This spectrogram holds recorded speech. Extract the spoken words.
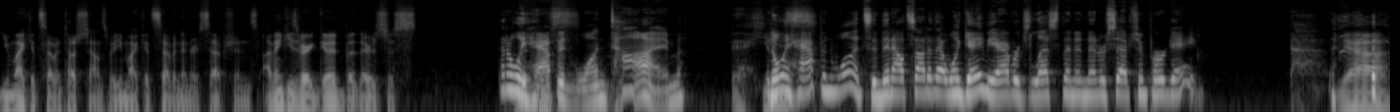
you might get seven touchdowns, but you might get seven interceptions. I think he's very good, but there's just that only happened one time. It only happened once, and then outside of that one game, he averaged less than an interception per game. Yeah,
